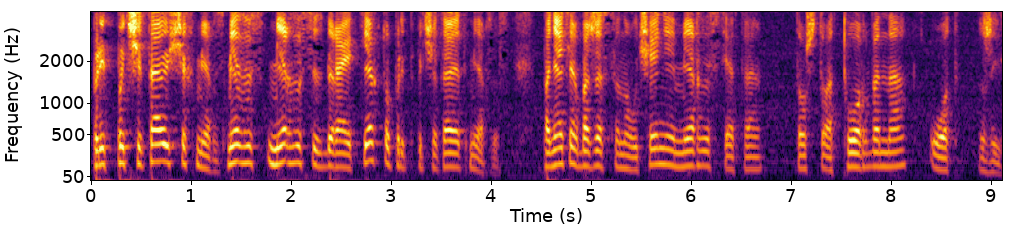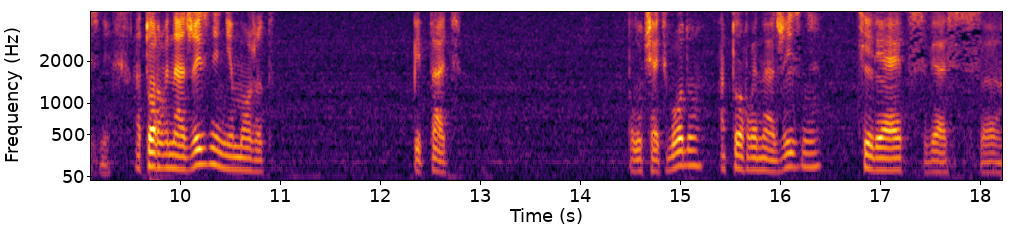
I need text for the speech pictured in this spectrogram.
Предпочитающих мерзость. мерзость. Мерзость избирает тех, кто предпочитает мерзость. В понятиях божественного учения мерзость – это то, что оторвано от жизни. Оторвано от жизни не может питать, получать воду, оторванное от жизни теряет связь с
